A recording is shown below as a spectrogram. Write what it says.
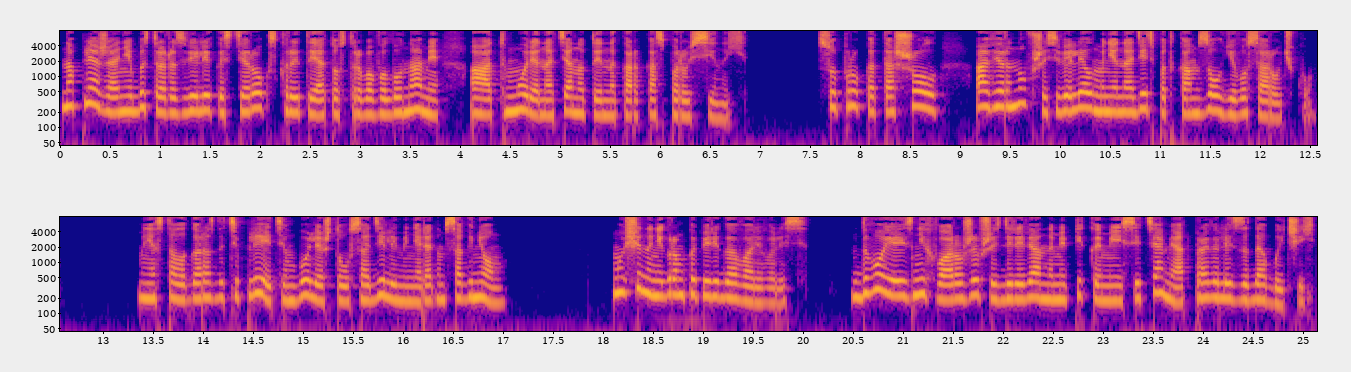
На пляже они быстро развели костерок, скрытый от острова валунами, а от моря натянутый на каркас парусиной. Супруг отошел, а, вернувшись, велел мне надеть под камзол его сорочку. Мне стало гораздо теплее, тем более, что усадили меня рядом с огнем. Мужчины негромко переговаривались. Двое из них, вооружившись деревянными пиками и сетями, отправились за добычей.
